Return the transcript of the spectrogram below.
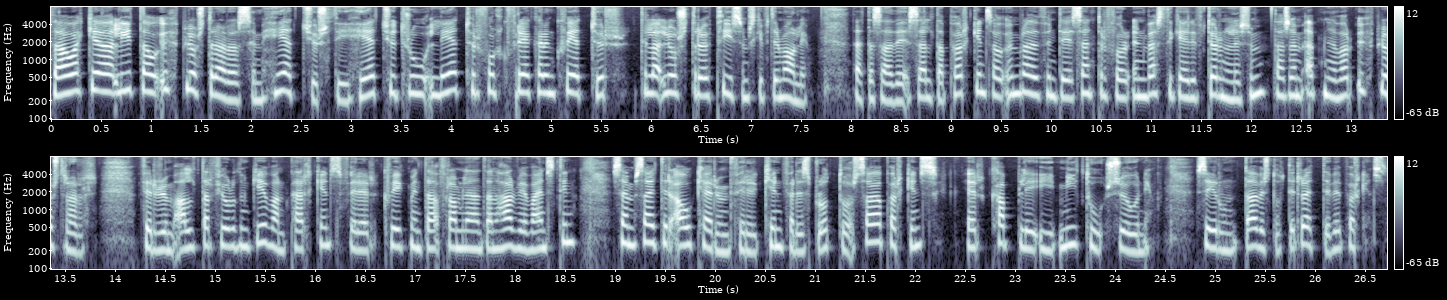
Þá ekki að líta á uppljóstrara sem hetjur því hetjutrú letur fólk frekar en hvetur til að ljóstra upp því sem skiptir máli. Þetta saði Selda Perkins á umræðufundi Center for Investigative Journalism þar sem efnið var uppljóstrarar. Fyrir um aldarfjóruðungi vann Perkins fyrir kvikmynda framleðandan Harvey Weinstein sem sætir ákærum fyrir kynferðisbrott og Saga Perkins er kapli í MeToo sögunni. Sigur hún Davistóttir rætti við Perkins.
